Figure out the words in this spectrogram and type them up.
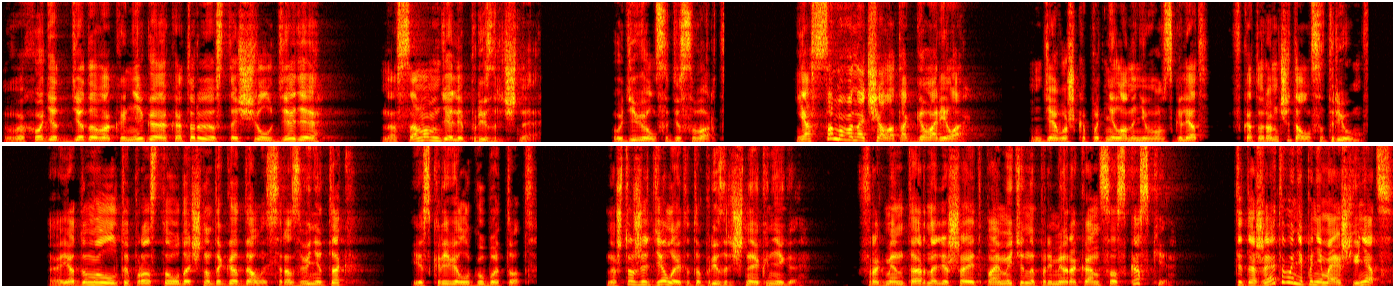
«Выходит, дедова книга, которую стащил дядя, на самом деле призрачная?» Удивился Дисвард. «Я с самого начала так говорила!» Девушка подняла на него взгляд, в котором читался триумф. «А я думал, ты просто удачно догадалась, разве не так?» Искривил губы тот. «Но что же делает эта призрачная книга? Фрагментарно лишает памяти, например, о конце сказки? Ты даже этого не понимаешь, юнец?»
